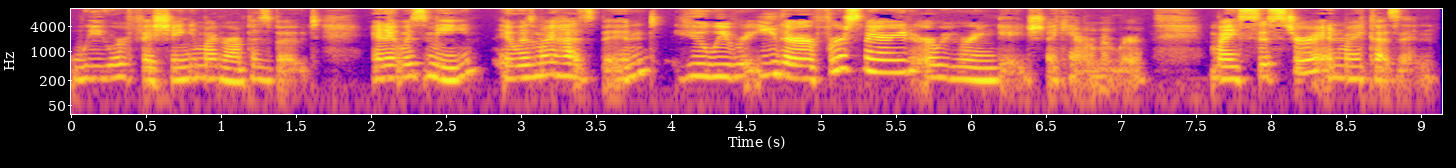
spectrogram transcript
we were fishing in my grandpa's boat. And it was me, it was my husband, who we were either first married or we were engaged. I can't remember. My sister and my cousin.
